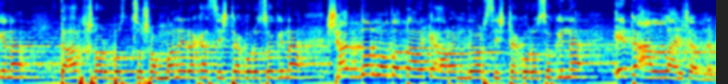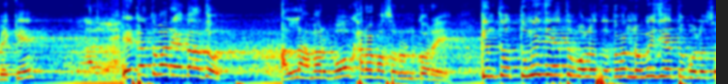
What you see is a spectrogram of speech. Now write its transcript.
কিনা, তার সর্বোচ্চ সম্মানে রাখার চেষ্টা করেছ কিনা, সাধ্যর মতো তারকে আরাম দেওয়ার চেষ্টা করেছ কিনা, এটা আল্লাহ হিসাব নেবে কে? এটা তোমার এবাদত। আল্লাহ আমার বউ খারাপ আচরণ করে। কিন্তু তুমি যেহেতু বলেছ, তোমার নবী যেহেতু বলেছ,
